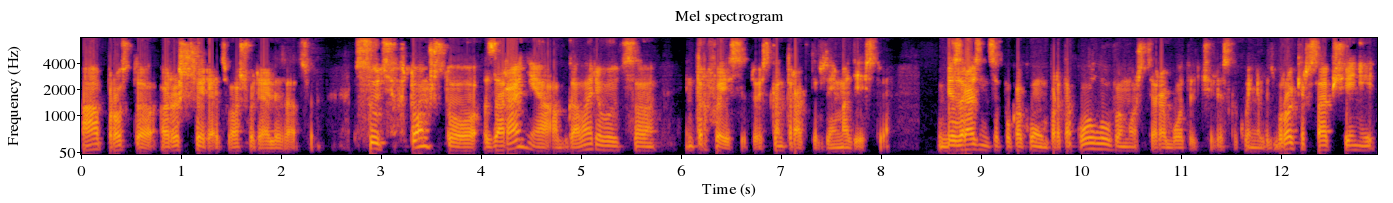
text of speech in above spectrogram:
а просто расширять вашу реализацию. Суть в том, что заранее обговариваются интерфейсы, то есть контракты взаимодействия. Без разницы, по какому протоколу вы можете работать через какой-нибудь брокер сообщений,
